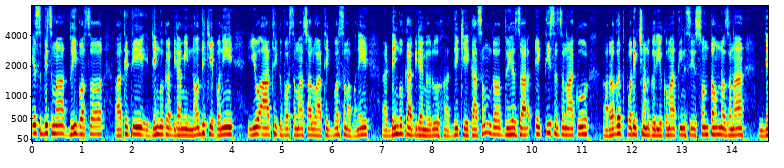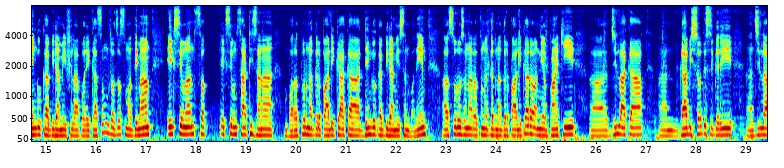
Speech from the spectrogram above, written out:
यसबीचमा दुई वर्ष त्यति डेङ्गुका बिरामी नदेखिए पनि यो आर्थिक वर्षमा चालु आर्थिक वर्षमा भने डेङ्गुका बिरामीहरू देखिएका छन् र दुई जनाको रगत परीक्षण गरिएकोमा तीन सय सन्ताउन्नजना डेङ्गुका बिरामी फेला परेका छन् र जसमध्येमा एक सय एक सय उन्साठीजना भरतपुर नगरपालिकाका डेङ्गुका बिरामी छन् भने सोह्रजना रत्नगर नगरपालिका र अन्य बाँकी जिल्लाका गाविस त्यसै गरी जिल्ला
